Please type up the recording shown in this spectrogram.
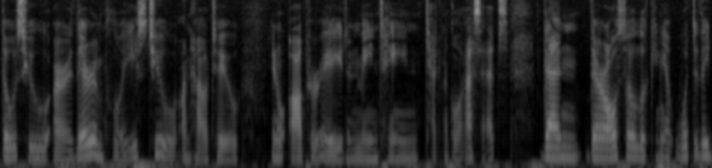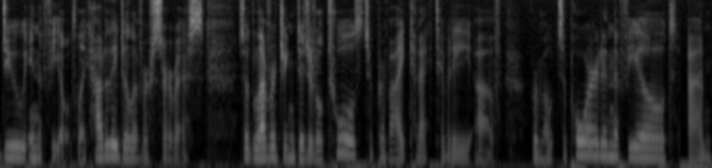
those who are their employees too on how to you know operate and maintain technical assets then they're also looking at what do they do in the field? Like how do they deliver service so leveraging digital tools to provide connectivity of remote support in the field um,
